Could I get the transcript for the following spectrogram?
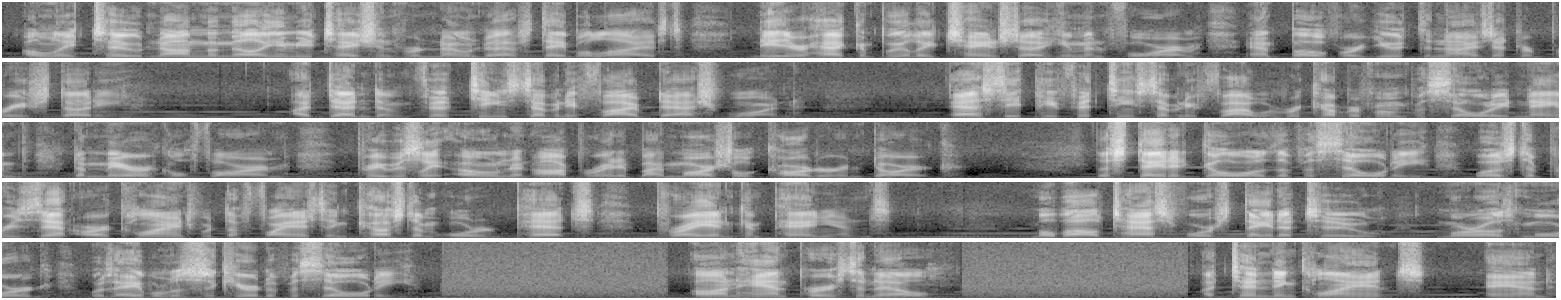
Only two non-mammalian mutations were known to have stabilized. Neither had completely changed to a human form, and both were euthanized after brief study. Addendum 1575-1 SCP-1575 was recovered from a facility named the Miracle Farm, previously owned and operated by Marshall, Carter, and Dark. The stated goal of the facility was to present our clients with the finest in custom-ordered pets, prey, and companions. Mobile Task Force Theta-2, Moreau's morgue, was able to secure the facility. on-hand personnel, attending clients, and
